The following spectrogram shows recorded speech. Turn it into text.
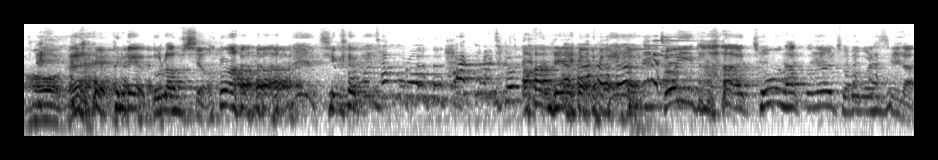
어, 근데 놀라우시죠? 지금 참고로 8학군을 졸업했어요. 아, 네. 저희 다 좋은 학군을 졸업을 했습니다.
